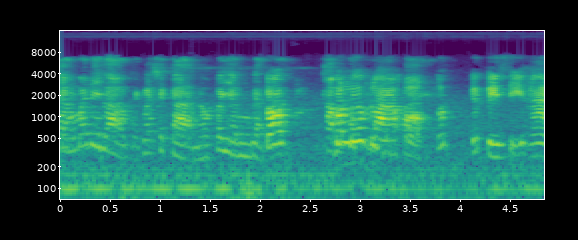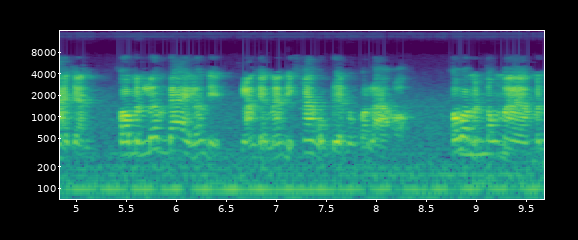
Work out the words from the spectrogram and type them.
ยังไม่ได้ลาออกจากราชการเนาะก็ยังแบบก็ทำก็เริ่มลาออกเมื่อปีสี่ห้าอาจารย์พอมันเริ่มได้แล้วนี่หลังจากนั้นอีกห้าหกเดือนผมก็ลาออกเพ ราะว่ามันต้องมามัน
